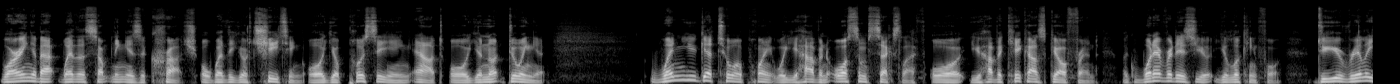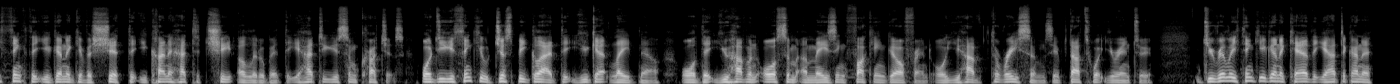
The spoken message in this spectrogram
worrying about whether something is a crutch or whether you're cheating or you're pussying out or you're not doing it. When you get to a point where you have an awesome sex life or you have a kick ass girlfriend, like whatever it is you're, you're looking for, do you really think that you're going to give a shit that you kind of had to cheat a little bit, that you had to use some crutches? Or do you think you'll just be glad that you get laid now or that you have an awesome, amazing fucking girlfriend or you have threesomes if that's what you're into? Do you really think you're going to care that you had to kind of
